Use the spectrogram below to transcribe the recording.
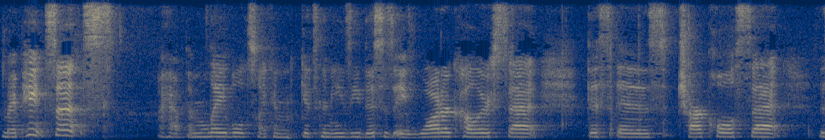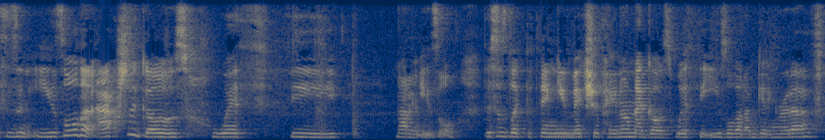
my paint sets. I have them labeled so I can get to them easy. This is a watercolor set. This is charcoal set. This is an easel that actually goes with the not an easel. This is like the thing you mix your paint on that goes with the easel that I'm getting rid of.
